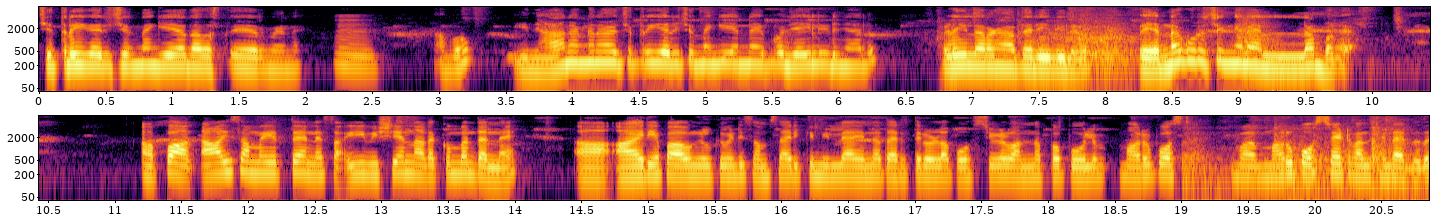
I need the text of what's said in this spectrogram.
ചിത്രീകരിച്ചിരുന്നെങ്കിൽ ഏതവസ്ഥയായിരുന്നേനെ അപ്പോൾ ഈ ഞാൻ അങ്ങനെ ചിത്രീകരിച്ചിരുന്നെങ്കിൽ എന്നെ ഇപ്പോൾ ജയിലിടിഞ്ഞാലും വെളിയിലിറങ്ങാത്ത രീതിയിലാണ് അപ്പോൾ എന്നെക്കുറിച്ച് ഇങ്ങനെ എല്ലാം പറയാം. അപ്പൊ ആ- ഈ സമയത്ത് തന്നെ ഈ വിഷയം നടക്കുമ്പം തന്നെ ആ, ആര്യ പാവങ്ങൾക്ക് വേണ്ടി സംസാരിക്കുന്നില്ല എന്ന തരത്തിലുള്ള പോസ്റ്റുകൾ വന്നപ്പോൾ പോലും മറു പോസ്റ്റ് മറു പോസ്റ്റായിട്ട് വന്നിട്ടുണ്ടായിരുന്നത്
